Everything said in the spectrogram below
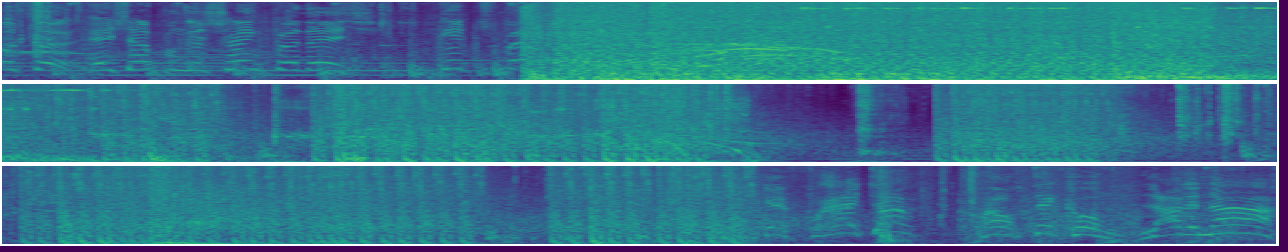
Russe, ich hab ein Geschenk für dich. Gib Speck. Gefreiter! Braucht Deckung! Lade nach!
